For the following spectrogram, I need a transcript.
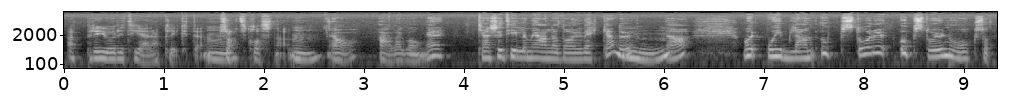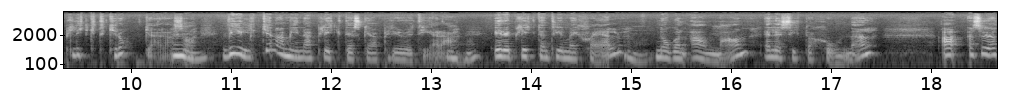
att prioritera plikten trots kostnad. Mm, ja, alla gånger. Kanske till och med alla dagar i veckan. Du. Mm. Ja. Och, och ibland uppstår, uppstår det nog också pliktkrockar. Alltså, Mm. Vilken av mina plikter ska jag prioritera? Mm-hmm. Är det plikten till mig själv, någon annan eller situationen? Ja, alltså jag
